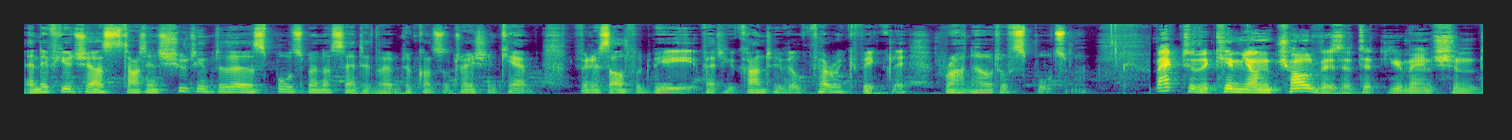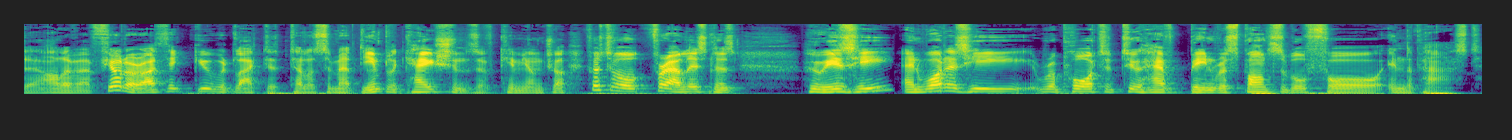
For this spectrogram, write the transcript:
And if you just start in shooting the sportsmen or sending them to concentration camp, the result would be that your country will very quickly run out of sportsmen. Back to the Kim Yong Chol visit that you mentioned, uh, Oliver. Fyodor, I think you would like to tell us about the implications of Kim Yong Chol. First of all, for our listeners, who is he and what is he reported to have been responsible for in the past?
